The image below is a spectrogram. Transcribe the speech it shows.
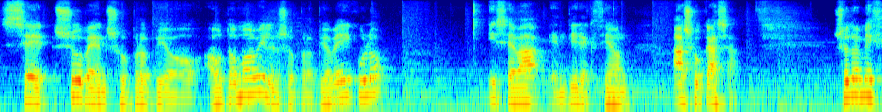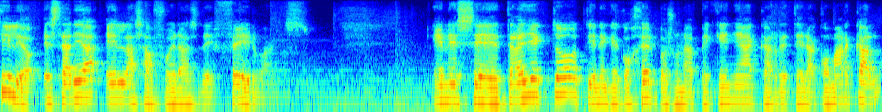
Se sube en su propio automóvil, en su propio vehículo y se va en dirección a su casa. Su domicilio estaría en las afueras de Fairbanks. En ese trayecto tiene que coger pues, una pequeña carretera comarcal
